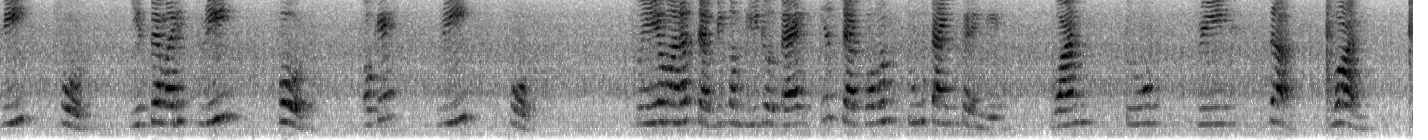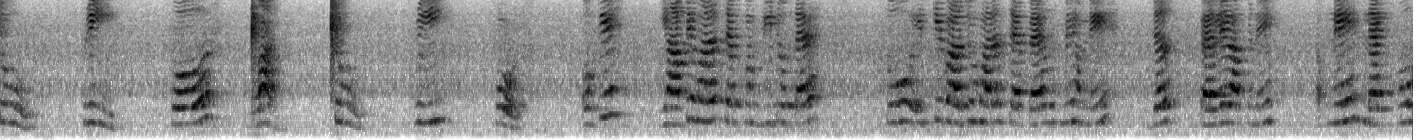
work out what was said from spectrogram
three four इस पे हमारी three four okay three four तो ये हमारा स्टेप भी कंप्लीट होता है. इस स्टेप को हम टू टाइम्स करेंगे. One two three start one two three four one two three four okay यहाँ पे हमारा स्टेप कंप्लीट होता है। सो so, इसके बाद जो हमारा स्टेप है उसमें हमने जस्ट पहले अपने अपने लेग्स को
